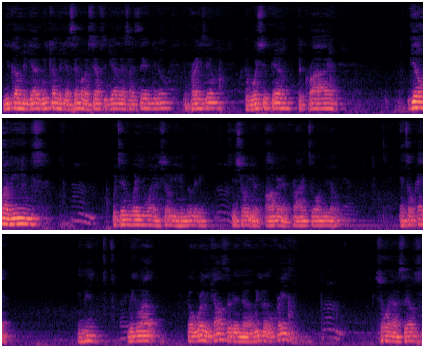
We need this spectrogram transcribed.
you come together, we come together, assemble ourselves together, as I said, you know, to praise Him, to worship Him, to cry, get on my knees, Mm, whichever way you want to show your humility and show your honor and pride to Him, you know. It's okay. Amen. We go out to a worldly concert and uh, we go crazy. mm, showing ourselves,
